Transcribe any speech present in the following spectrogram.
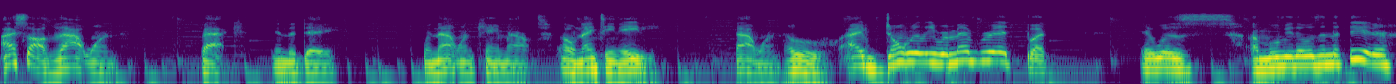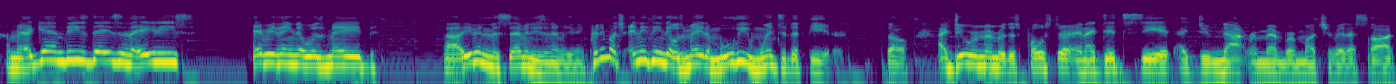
I saw that one back in the day when that one came out. Oh, 1980. That one. Oh, I don't really remember it, but it was a movie that was in the theater. I mean, again, these days in the 80s, everything that was made, uh, even in the 70s and everything, pretty much anything that was made a movie went to the theater. So I do remember this poster and I did see it. I do not remember much of it. I saw it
